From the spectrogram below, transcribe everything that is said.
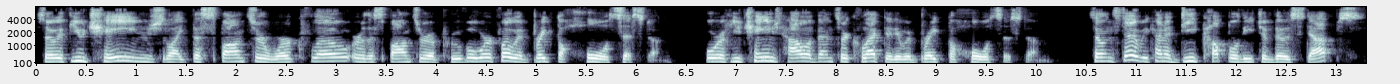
So if you change like the sponsor workflow or the sponsor approval workflow, it would break the whole system. Or if you changed how events are collected, it would break the whole system. So instead, we kind of decoupled each of those steps,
